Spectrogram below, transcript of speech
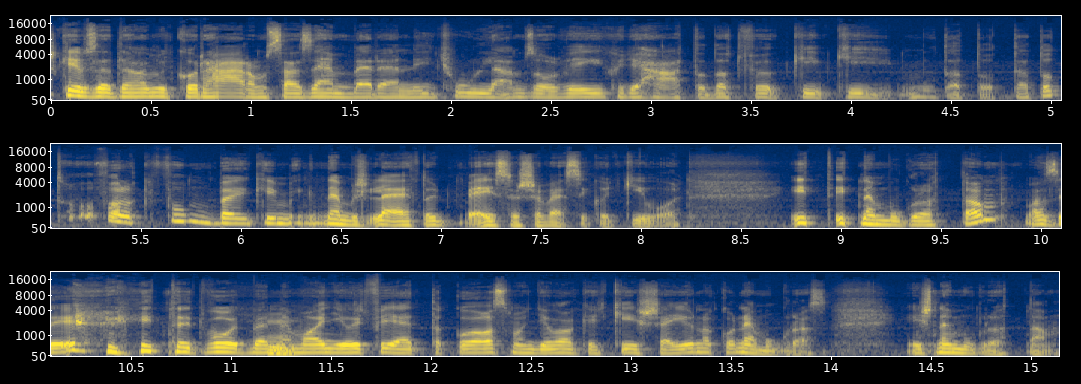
És képzeld el, amikor 300 emberen így hullámzol végig, hogy a hátadat föl, ki, ki mutatott. Tehát ott valaki fum, be, ki, nem is lehet, hogy észre se veszik, hogy ki volt. Itt, itt nem ugrottam, azért, itt, itt volt bennem hm. annyi, hogy figyelj, akkor azt mondja valaki, hogy késsel jön, akkor nem ugrasz. És nem ugrottam.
